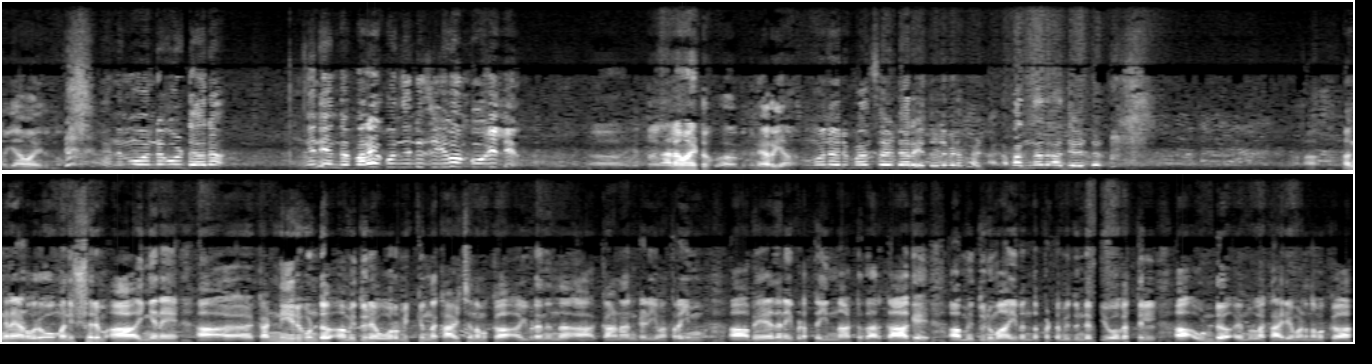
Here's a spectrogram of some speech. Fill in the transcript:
അറിയാമായിരുന്നു. മോന്റെ കൂട്ടുകാരാ. ഇങ്ങനെ എന്താ പറയാ? കുഞ്ഞിന്റെ ജീവൻ പോയില്ല? എത്ര കാലമായിട്ട് മിഥുനെ അറിയാം? മോനെ ഒരു മാസമായിട്ട് അറിയത്തുള്ളൂ. ഇവിടെ വന്നത് ആദ്യമായിട്ട്. അങ്ങനെയാണ് ഓരോ മനുഷ്യരും ഇങ്ങനെ ആ, ആ, കൊണ്ട് ആ, മിഥുനെ ഓർമ്മിക്കുന്ന കാഴ്ച നമുക്ക് ഇവിടെ നിന്ന് കാണാൻ കഴിയും. അത്രയും വേദന ഇവിടുത്തെ ഇന്നാട്ടുകാർക്കാകെ മിഥുനുമായി ബന്ധപ്പെട്ട് മിഥുന്റെ വിയോഗത്തിൽ ഉണ്ട് എന്നുള്ള കാര്യമാണ്. നമുക്ക്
